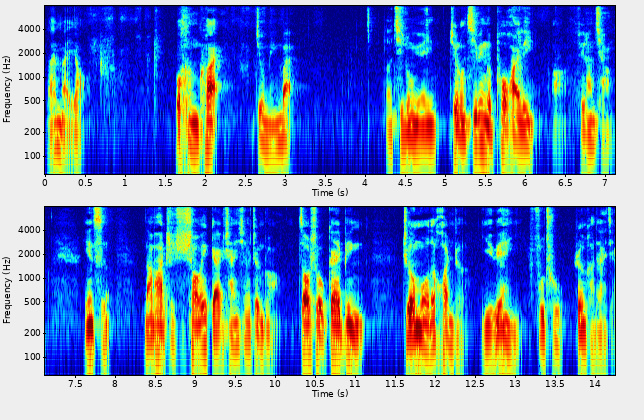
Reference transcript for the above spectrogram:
来买药。我很快就明白。呃，其中原因，这种疾病的破坏力啊非常强，因此哪怕只是稍微改善一下症状，遭受该病折磨的患者也愿意付出任何代价。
